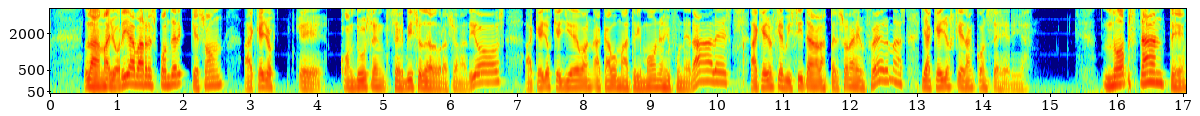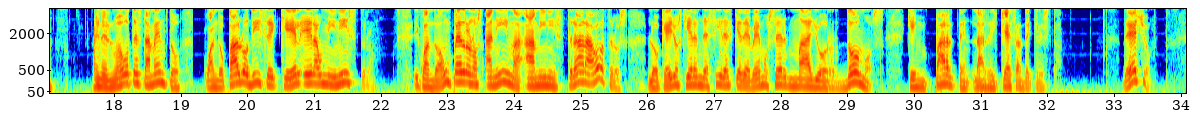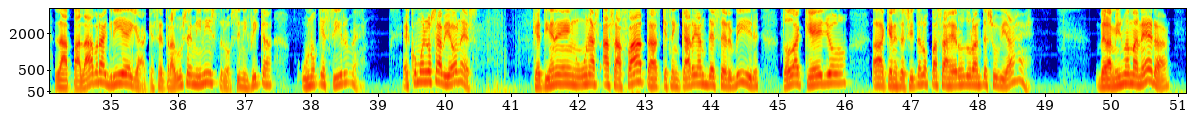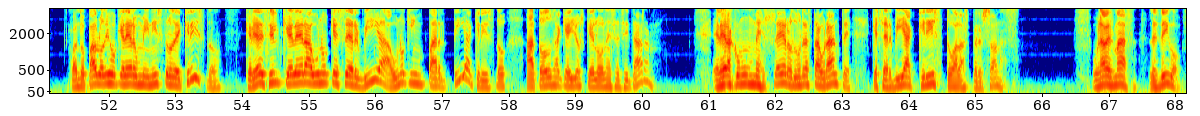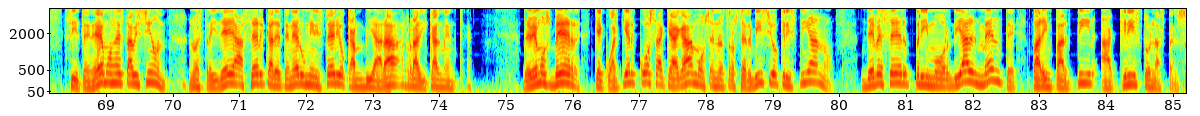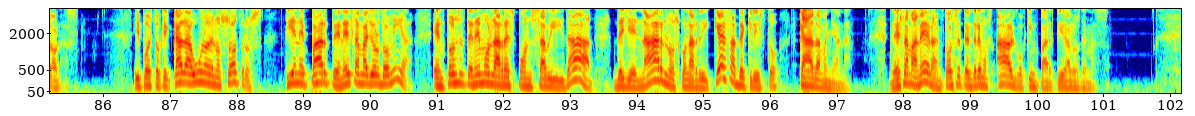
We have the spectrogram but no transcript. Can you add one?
La mayoría va a responder que son aquellos que conducen servicios de adoración a Dios, aquellos que llevan a cabo matrimonios y funerales, aquellos que visitan a las personas enfermas y aquellos que dan consejería. No obstante, en el Nuevo Testamento, cuando Pablo dice que él era un ministro, y cuando aún Pedro nos anima a ministrar a otros, lo que ellos quieren decir es que debemos ser mayordomos que imparten las riquezas de Cristo. De hecho, la palabra griega que se traduce ministro significa uno que sirve. Es como en los aviones, que tienen unas azafatas que se encargan de servir todo aquello que necesiten los pasajeros durante su viaje. De la misma manera, cuando Pablo dijo que él era un ministro de Cristo, quería decir que él era uno que servía, uno que impartía a Cristo a todos aquellos que lo necesitaran. Él era como un mesero de un restaurante que servía a Cristo a las personas. Una vez más, les digo, si tenemos esta visión, nuestra idea acerca de tener un ministerio cambiará radicalmente. Debemos ver que cualquier cosa que hagamos en nuestro servicio cristiano debe ser primordialmente para impartir a Cristo en las personas. Y puesto que cada uno de nosotros tiene parte en esta mayordomía, entonces tenemos la responsabilidad de llenarnos con las riquezas de Cristo cada mañana. De esa manera, entonces tendremos algo que impartir a los demás.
